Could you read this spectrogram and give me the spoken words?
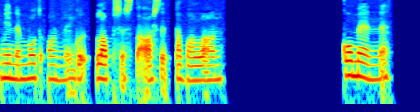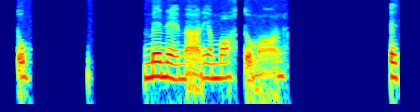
minne mut on niin kuin lapsesta asti tavallaan komennettu menemään ja mahtumaan. Et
